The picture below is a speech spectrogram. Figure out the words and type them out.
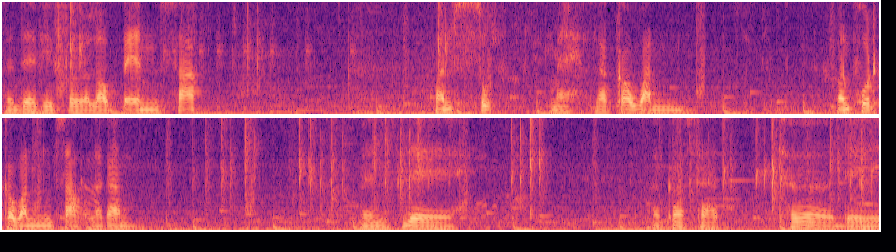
rest day prefer เราเป็นสักวันศุกร์ไหมแล้วก็วันวันพุธกับวันเสาร์แล้วกัน Wednesday แล้วก็ Saturday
